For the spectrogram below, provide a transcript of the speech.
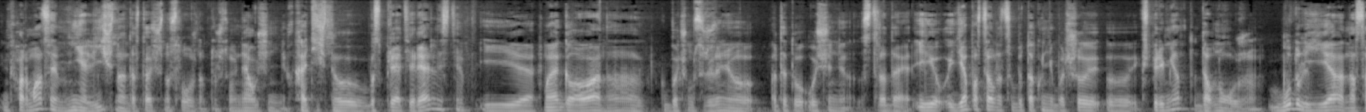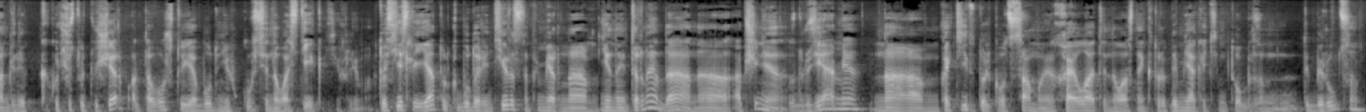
информации мне лично достаточно сложно, потому что у меня очень хаотичное восприятие реальности, и моя голова, она, к большому сожалению, от этого очень страдает страдает. И я поставил над собой такой небольшой э, эксперимент давно уже. Буду ли я, на самом деле, какой чувствовать ущерб от того, что я буду не в курсе новостей каких-либо? То есть, если я только буду ориентироваться, например, на не на интернет, да, а на общение с друзьями, на какие-то только вот самые хайлайты новостные, которые до меня каким-то образом доберутся,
